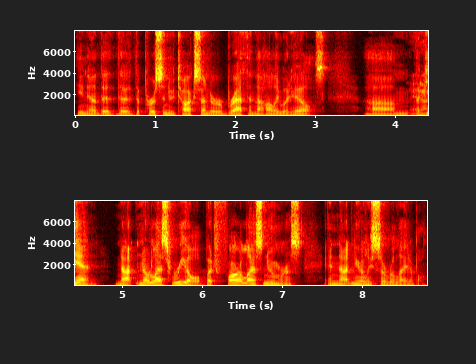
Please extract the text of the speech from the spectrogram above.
you know the, the the person who talks under her breath in the Hollywood Hills. Um, Again, not no less real, but far less numerous and not nearly so relatable.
